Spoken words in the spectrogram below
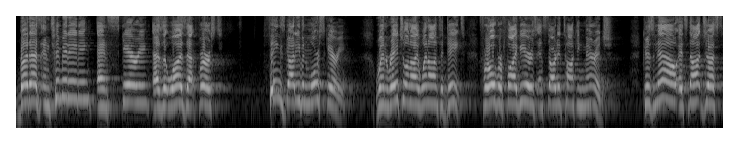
But as intimidating and scary as it was at first, things got even more scary when Rachel and I went on to date for over five years and started talking marriage. Because now it's not just,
